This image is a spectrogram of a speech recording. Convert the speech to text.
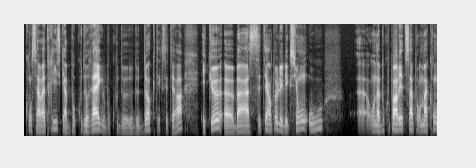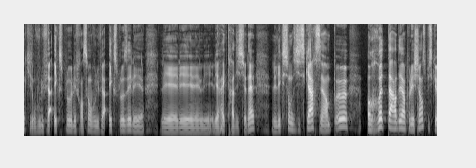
conservatrice qui a beaucoup de règles, beaucoup de, de doctes, etc. Et que euh, bah, c'était un peu l'élection où on a beaucoup parlé de ça pour Macron, qui ont voulu faire exploser, les Français ont voulu faire exploser les, les, les, les- les règles traditionnelles. L'élection de Giscard, c'est un peu retardé un peu l'échéance, puisque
